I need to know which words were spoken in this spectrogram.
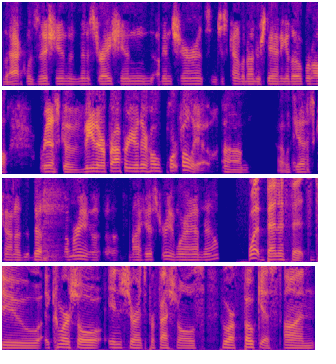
the acquisition, administration of insurance, and just kind of an understanding of the overall risk of either a property or their whole portfolio. Um, I would guess kind of the best summary of, of my history and where I am now. What benefits do commercial insurance professionals who are focused on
